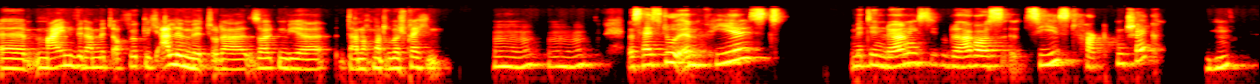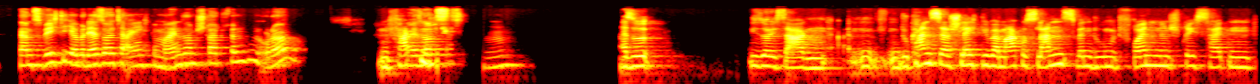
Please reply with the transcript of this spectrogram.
äh, meinen wir damit auch wirklich alle mit oder sollten wir da nochmal drüber sprechen? Mhm, mhm. Das heißt, du empfiehlst mit den Learnings, die du daraus ziehst, Faktencheck. Mhm. Ganz wichtig, aber der sollte eigentlich gemeinsam stattfinden, oder? Ein Faktencheck. Hm. Also, wie soll ich sagen? Du kannst ja schlecht wie bei Markus Lanz, wenn du mit Freundinnen sprichst, halt ein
